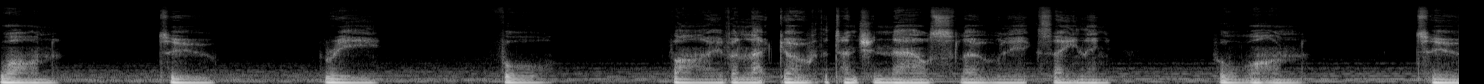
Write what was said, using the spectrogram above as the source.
One, two, three, four, five, and let go of the tension now, slowly exhaling for one, two,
